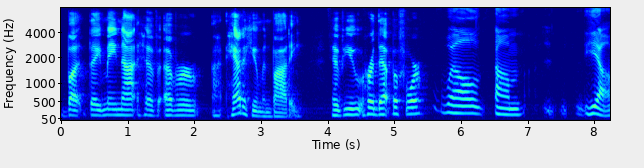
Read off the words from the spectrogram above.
but they may not have ever had a human body. Have you heard that before? Well, um, yeah.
